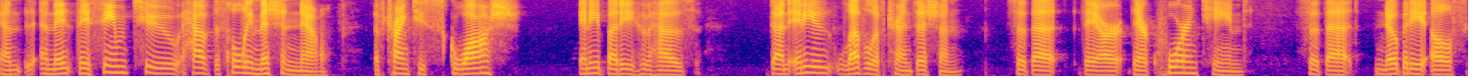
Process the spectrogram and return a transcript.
And and they, they seem to have this holy mission now of trying to squash anybody who has done any level of transition so that they are they are quarantined so that nobody else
